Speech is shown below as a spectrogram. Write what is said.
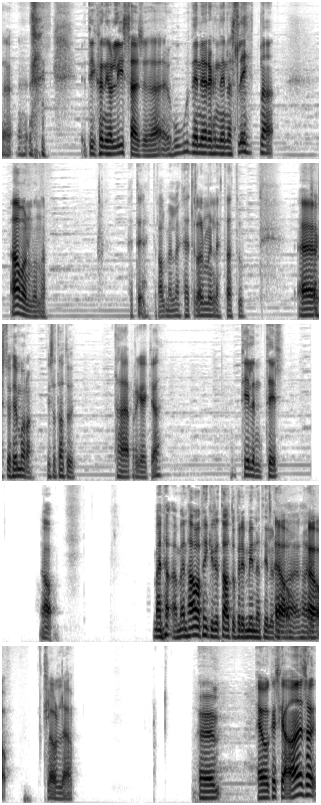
eða veit ekki hvernig ég á að lýsa þessu. Það er, húðin er einhvern veginn að slitna af honum þannig þetta, er- Þetta er þetta er tattoo uh, 65 ára, fyrsta tattoo það er bara ekki ekki tilum til. Já menn, menn hafa fengið sér tattoo fyrir minna til já, já, klárlega. Um, ef við kannski aðeins að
